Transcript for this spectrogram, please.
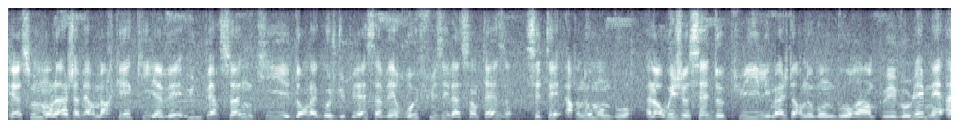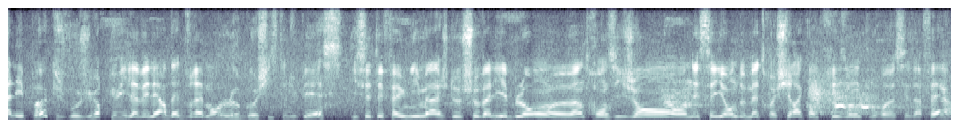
Et à ce moment-là, j'avais remarqué qu'il y avait une personne qui, dans la gauche du PS, avait refusé la synthèse, c'était Arnaud Montebourg. Alors oui, je sais, depuis, l'image d'Arnaud Montebourg a un peu évolué, mais à l'époque, je vous jure qu'il avait l'air d'être vraiment le gauchiste du PS. Il s'était fait une image de chevalier blanc euh, intransigeant en essayant de mettre Chirac en prison pour ses affaires.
